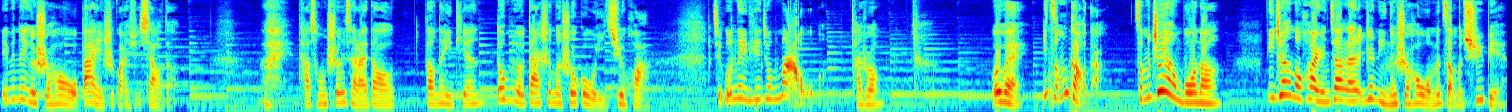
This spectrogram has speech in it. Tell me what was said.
因为那个时候，我爸也是管学校的，唉，他从生下来到到那一天都没有大声的说过我一句话，结果那天就骂我。他说：“微微，你怎么搞的？怎么这样播呢？你这样的话，人家来认领的时候，我们怎么区别？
